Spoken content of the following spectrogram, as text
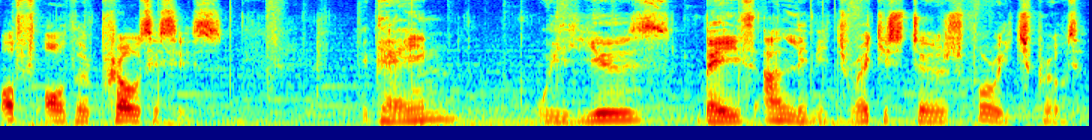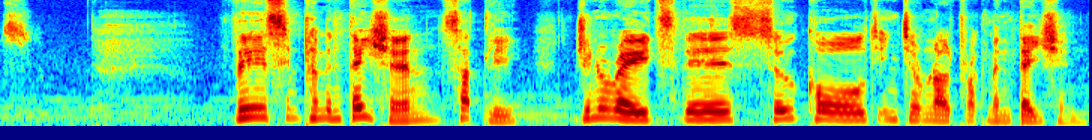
of other processes. Again, we'll use base and limit registers for each process. This implementation, sadly, generates the so-called internal fragmentation,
